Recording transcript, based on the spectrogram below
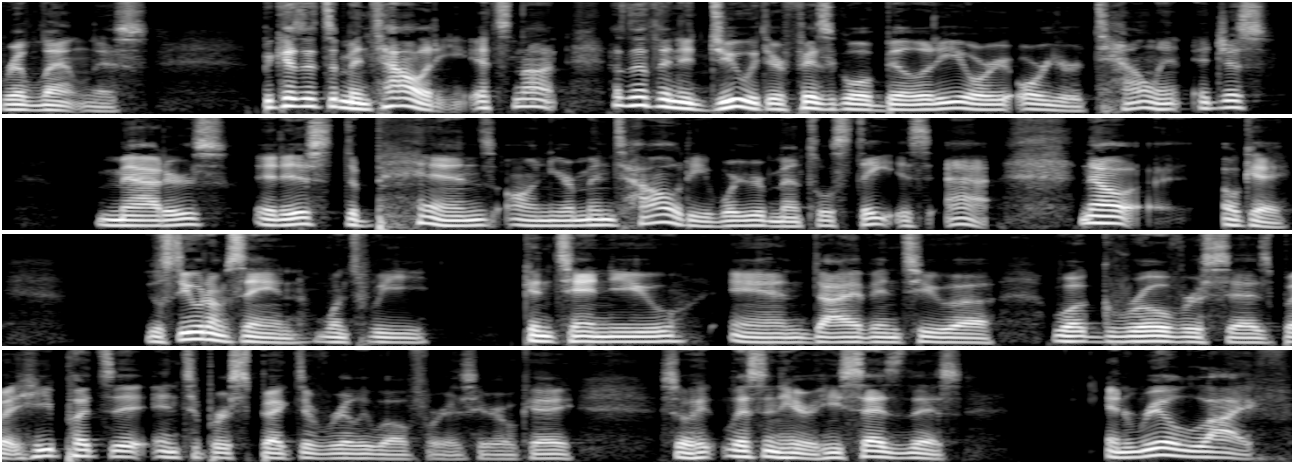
relentless because it's a mentality. It's not has nothing to do with your physical ability or or your talent. It just matters. It just depends on your mentality, where your mental state is at. Now, okay, you'll see what I'm saying once we continue and dive into uh, what Grover says, but he puts it into perspective really well for us here, okay? So listen here. He says this In real life,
